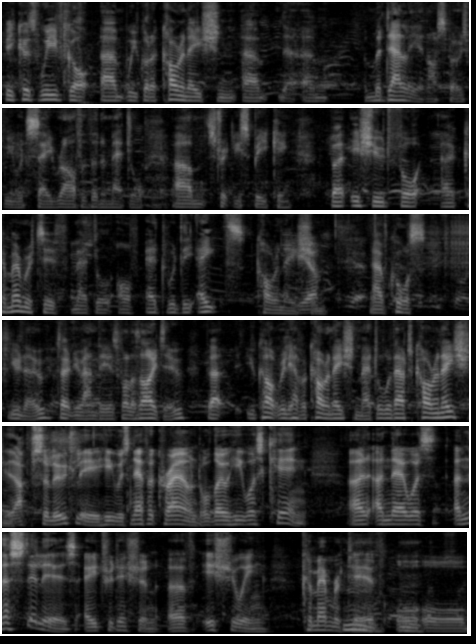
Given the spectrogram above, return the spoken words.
because we've got um, we've got a coronation um, um, medallion, I suppose we would say, rather than a medal, um, strictly speaking, but issued for a commemorative medal of Edward VIII's coronation. Now, of course, you know, don't you, Andy, as well as I do, that you can't really have a coronation medal without a coronation. Absolutely. He was never crowned, although he was king. and, and there was, and there still is, a tradition of issuing commemorative Mm, or, or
